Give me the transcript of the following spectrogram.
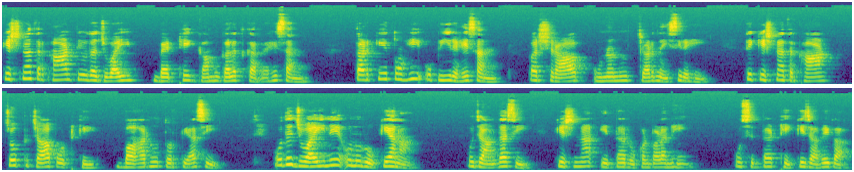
ਕਿਸ਼ਨਾ ਤਰਖਾਨ ਤੇ ਉਹਦਾ ਜਵਾਈ ਬੈਠੇ ਗਮ ਗਲਤ ਕਰ ਰਹੇ ਸਨ। ਤੜਕੇ ਤੋਂ ਹੀ ਉਹ ਪੀ ਰਹੇ ਸਨ। ਪਰ ਸ਼ਰਾਬ ਉਹਨਾਂ ਨੂੰ ਚੜ ਨਹੀਂ ਸੀ ਰਹੀ ਤੇ ਕਿਸ਼ਨਾ ਤਰਖਾਨ ਚੁੱਪਚਾਪ ਉੱਠ ਕੇ ਬਾਹਰ ਨੂੰ ਤੁਰ ਪਿਆ ਸੀ। ਉਹਦੇ ਜਵਾਈ ਨੇ ਉਹਨੂੰ ਰੋਕਿਆ ਨਾ। ਉਹ ਜਾਣਦਾ ਸੀ ਕਿਸ਼ਨਾ ਇਦਾਂ ਰੋਕਣ ਵਾਲਾ ਨਹੀਂ। ਉਹ ਸਿੱਧਾ ਠੇਕੇ ਜਾਵੇਗਾ,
